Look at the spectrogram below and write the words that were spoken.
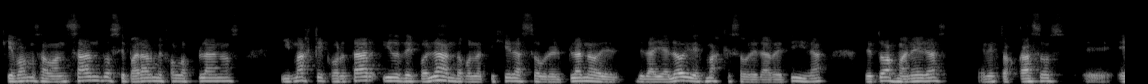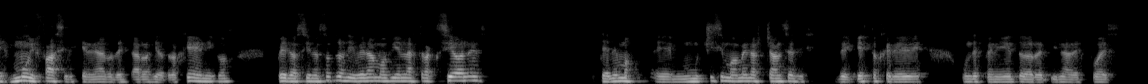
que vamos avanzando, separar mejor los planos y más que cortar, ir decolando con la tijera sobre el plano de, la hialoides más que sobre la retina. De todas maneras, en estos casos eh, es muy fácil generar desgarros diatrogénicos, pero si nosotros liberamos bien las tracciones, tenemos eh, muchísimo menos chances de, que esto genere un desprendimiento de retina después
